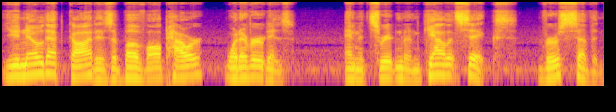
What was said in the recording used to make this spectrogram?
You know that God is above all power, whatever it is. And it's written in Galatians 6, verse 7.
